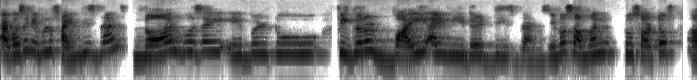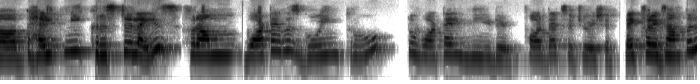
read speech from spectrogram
I wasn't able to find these brands, nor was I able to figure out why I needed these brands. You know, someone to sort of uh, help me crystallize from what I was going through to what I needed for that situation. Like for example,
